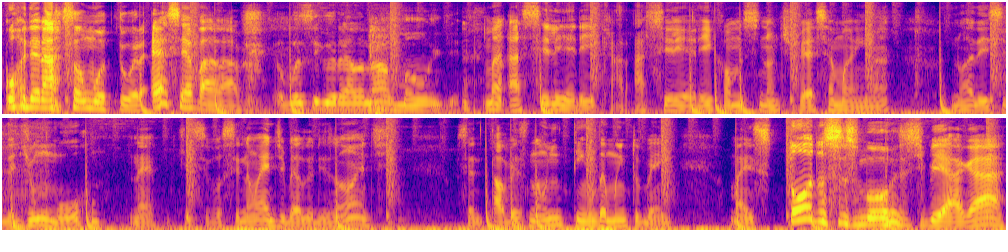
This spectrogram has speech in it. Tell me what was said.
coordenação motora. Essa é a palavra. Eu vou segurar ela na mão aqui. Mano, acelerei, cara. Acelerei como se não tivesse amanhã. Numa descida de um morro, né? Porque se você não é de Belo Horizonte, você talvez não entenda muito bem. Mas todos os morros de BH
